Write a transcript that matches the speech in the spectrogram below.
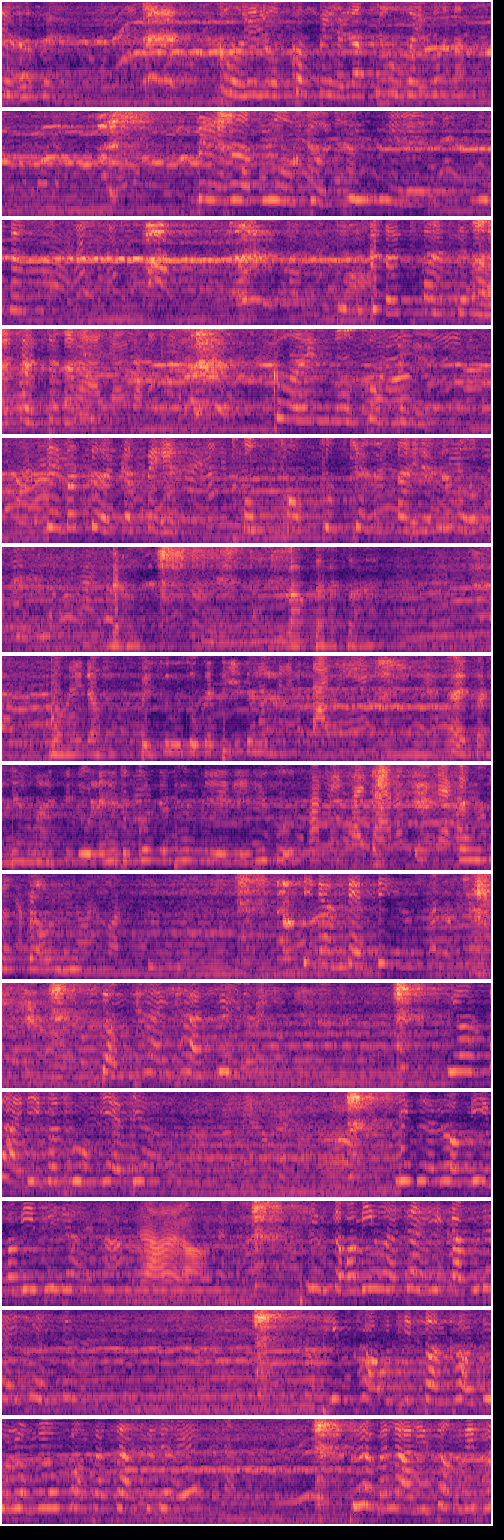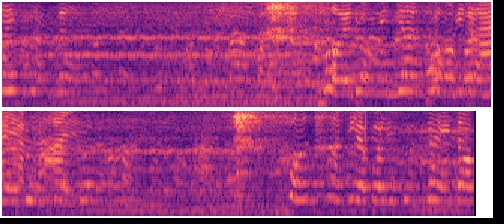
ดำขอให้ลูกของแม่รับรู้ไว้ว่าแม่รักลูกสุดชีวิตถ้าเกิดชาติหน้าชาติใดขอให้ลูกของแม่ได้มาเกิดกับ ทุกภพทุกชาติไปนะลูกดำหลับตาซะก็ให้ดำไปสู่สุคติเด้อล่ะไอ้สัญญาว่าสิดูแลทุกคนในท่างนี้ดีที่สุดพักเบรกสายตาแล้วแก้ไอ้หักดนอนก่อนที่ดำเด็ดเดียวสมชายชาติสื่อยอมตายดีก็ถูกเหยียดยาม ในเมื่อโลกนี้บ่มีพี่ใดแล้วเหรอพิมพ์กับบ่มีหัวใจให้กับผู้ใดเช่นกัน พิมพ์ขออุทิศตนเข้าสู่ลมเงาของพระศาสดาเพื่อพระลาลิสงในภายภาคหน้าขอให้ดวงวิญญาณของบิดาได้รู้ทันว่าพรหักและบริสุทธิ์ใจต่อ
